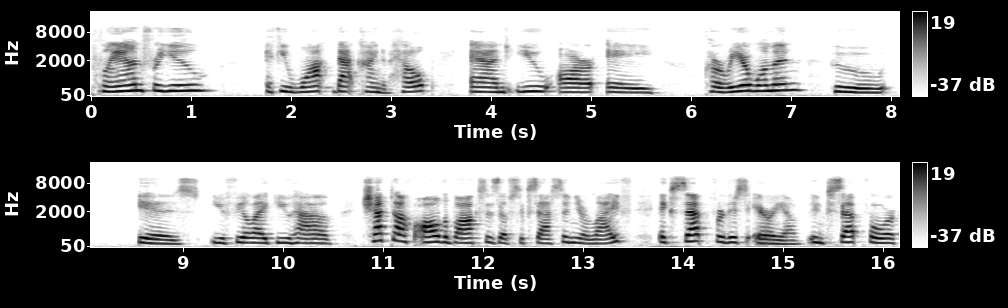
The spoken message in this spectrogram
plan for you, if you want that kind of help and you are a career woman who is you feel like you have checked off all the boxes of success in your life except for this area, except for,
